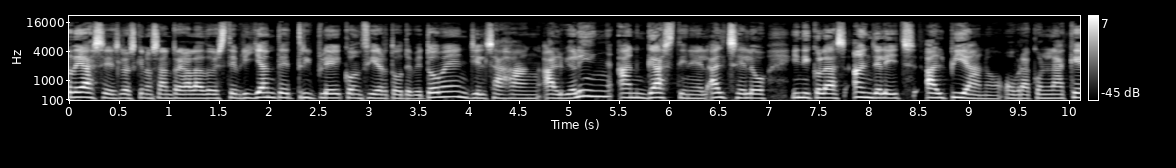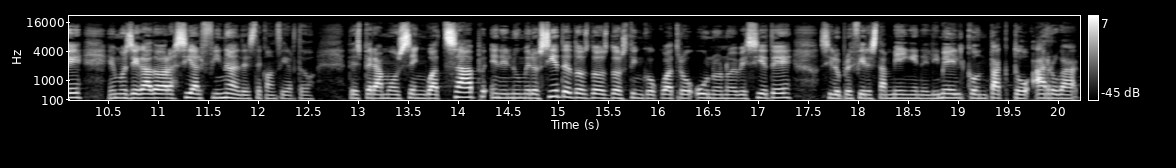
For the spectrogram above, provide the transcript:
De ases los que nos han regalado este brillante triple concierto de Beethoven, Jill Sahan al violín, Anne Gastinel al cello y Nicolás Angelich al piano, obra con la que hemos llegado ahora sí al final de este concierto. Te esperamos en WhatsApp en el número 722254197, si lo prefieres también en el email contacto arroba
